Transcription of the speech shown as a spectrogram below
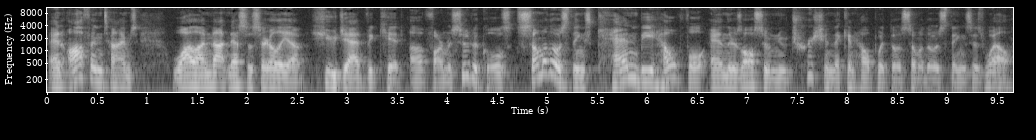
And oftentimes, while I'm not necessarily a huge advocate of pharmaceuticals, some of those things can be helpful, and there's also nutrition that can help with those some of those things as well.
